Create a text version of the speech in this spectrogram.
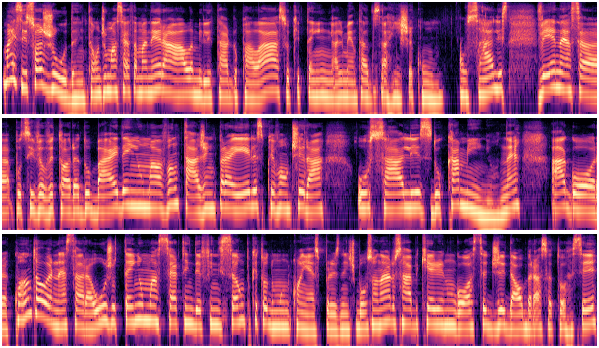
mas isso ajuda. Então, de uma certa maneira, a ala militar do Palácio, que tem alimentado essa rixa com o Salles, vê nessa possível vitória do Biden uma vantagem para eles, porque vão tirar o Salles do caminho, né? Agora, quanto ao Ernesto Araújo, tem uma certa indefinição, porque todo mundo conhece o presidente Bolsonaro, sabe que ele não gosta de dar o braço a torcer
